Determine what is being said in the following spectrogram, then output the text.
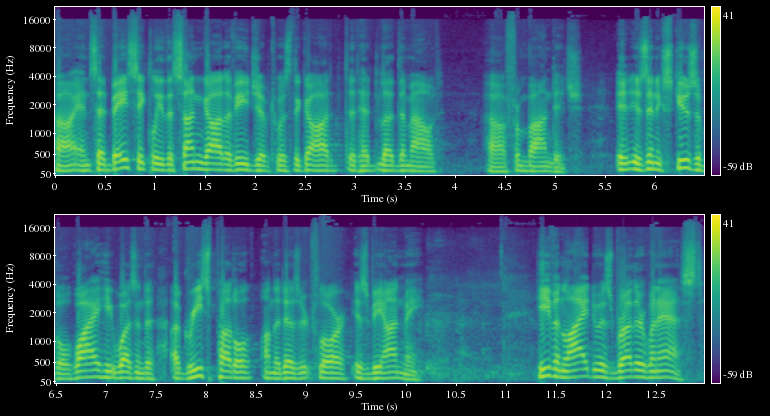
uh, and said basically the sun god of Egypt was the god that had led them out uh, from bondage. It is inexcusable. Why he wasn't a, a grease puddle on the desert floor is beyond me. He even lied to his brother when asked.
